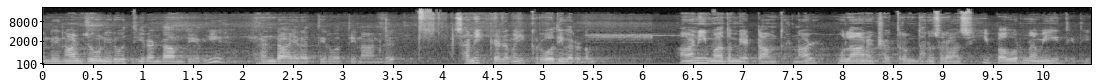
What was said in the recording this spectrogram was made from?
இன்றைய நாள் ஜூன் இருபத்தி இரண்டாம் தேதி இரண்டாயிரத்தி இருபத்தி நான்கு சனிக்கிழமை குரோதி வருடம். ஆனி மாதம் எட்டாம் திருநாள் முலா நட்சத்திரம் தனுசு ராசி பௌர்ணமி திதி.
